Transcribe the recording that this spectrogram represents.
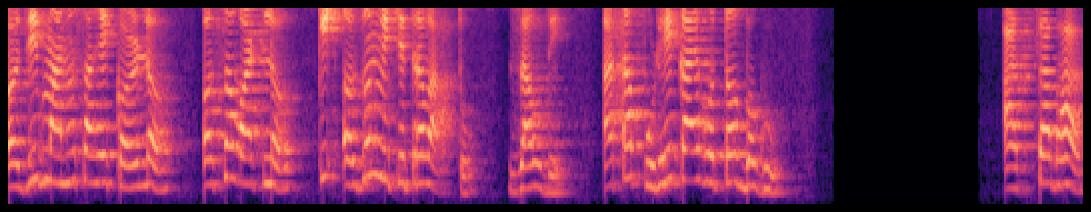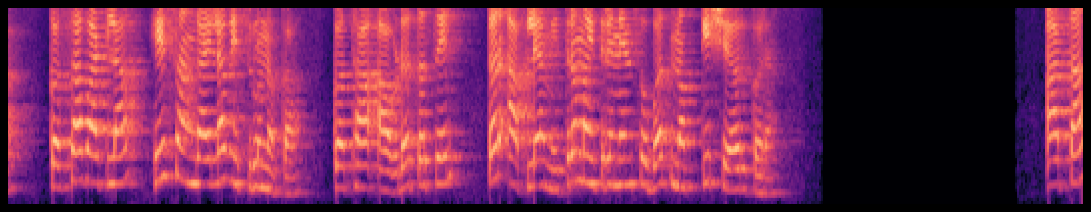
अजीब माणूस आहे कळलं असं वाटलं की अजून विचित्र वागतो. जाऊ दे आता पुढे काय होतं बघू. आजचा भाग कसा वाटला हे सांगायला विसरू नका. कथा आवडत असेल तर आपल्या मित्रमैत्रिणींसोबत नक्की शेअर करा. आता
